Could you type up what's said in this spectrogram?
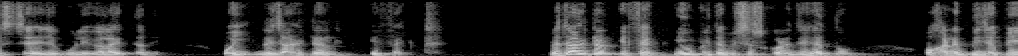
এসছে, এই যে গুলিগালা ইত্যাদি, ওই রেজাল্টের ইফেক্ট রেজাল্টের ইফেক্ট ইউপিতে বিশেষ করে, যেহেতু ওখানে বিজেপি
